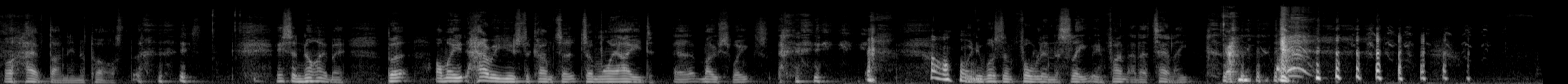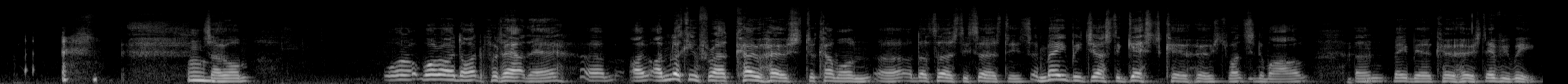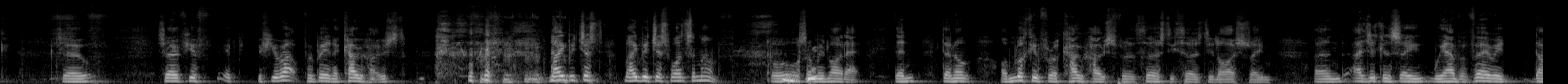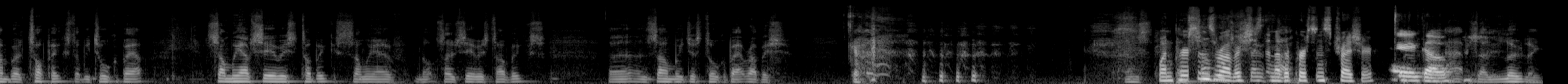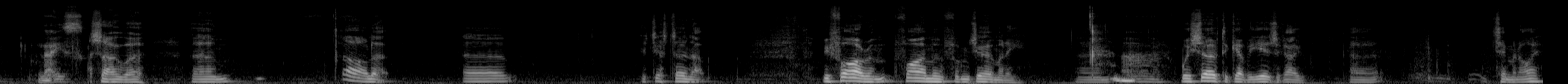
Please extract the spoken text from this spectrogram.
I have done in the past. it's, it's a nightmare. But I mean, Harry used to come to, to my aid uh, most weeks Oh, when he wasn't falling asleep in front of the telly. So um, what, what I'd like to put out there, um, I, I'm looking for a co-host to come on uh, the Thirsty Thursdays, and maybe just a guest co-host once in a while, and maybe a co-host every week. So, so if you if if you're up for being a co-host, maybe just maybe just once a month or, or something like that. Then then I'm I'm looking for a co-host for the Thirsty Thursday live stream, and as you can see, we have a varied number of topics that we talk about. Some we have serious topics, some we have not so serious topics, uh, and some we just talk about rubbish. And one person's some we just rubbish is another fun. person's treasure. There you go. Absolutely. nice. So, uh, um, oh look, um, it just turned up. We fireman, fireman from Germany. Um, Ah, we served together years ago, uh, Tim and I,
